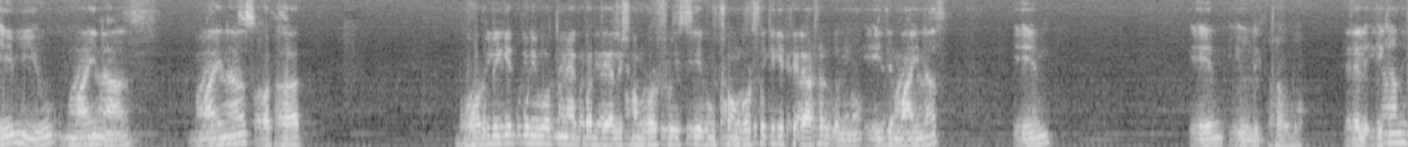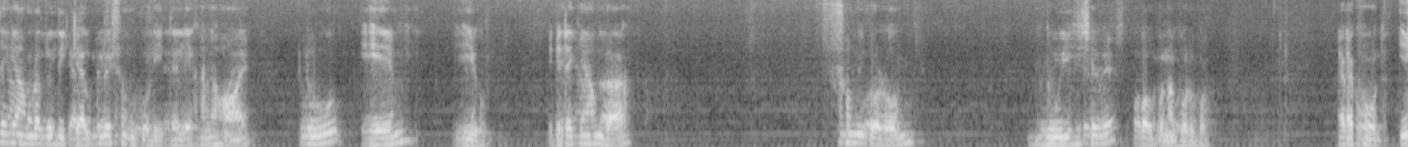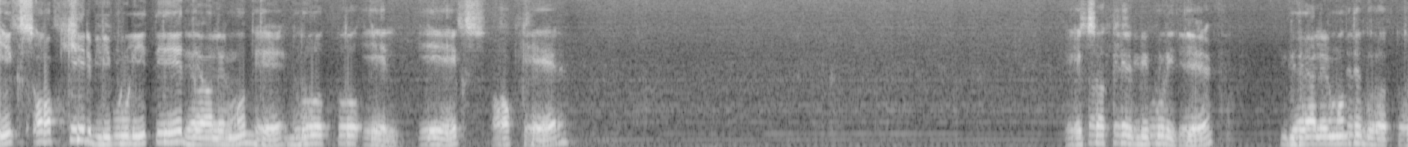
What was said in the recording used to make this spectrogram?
এম ইউ মাইনাস মাইনাস অর্থাৎ ভরবেগের পরিবর্তন একবার দেয়ালে সংঘর্ষ হয়েছে এবং সংঘর্ষ থেকে ফিরে আসার জন্য এই যে মাইনাস এম এম ইউ লিখতে হবে। তাহলে এখান থেকে আমরা যদি ক্যালকুলেশন করি, তাহলে এখানে হয় টু এম ইউ এটাকে আমরা সমীকরণ দুই হিসেবে কল্পনা করব। এখন এক্স অক্ষের বিপরীতে দেওয়ালের মধ্যে দূরত্ব এল এক্স অক্ষের এক্স অক্ষের বিপরীতে দেয়ালের মধ্যে দূরত্ব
